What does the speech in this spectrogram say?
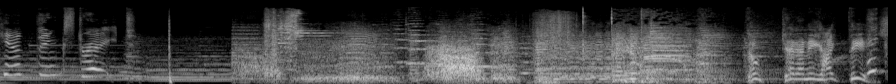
can't think straight. Don't get any ideas.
